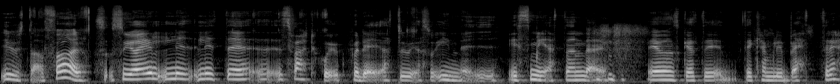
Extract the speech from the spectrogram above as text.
utanför. Så, så jag är li, lite eh, svartsjuk på dig, att du är så inne i, i smeten där. Jag önskar att det, det kan bli bättre.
